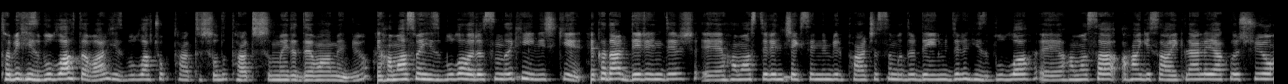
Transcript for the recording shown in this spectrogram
tabii Hizbullah da var. Hizbullah çok tartışıldı, tartışılmaya da devam ediyor. E, Hamas ve Hizbullah arasındaki ilişki ne kadar derindir? E, Hamas direniş ekseninin bir parçası mıdır, değil midir? Hizbullah e, Hamas'a hangi sahiplerle yaklaşıyor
